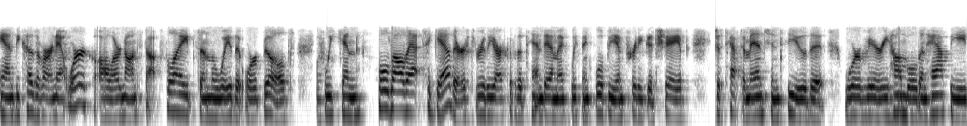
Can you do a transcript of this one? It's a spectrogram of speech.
And because of our network, all our nonstop flights and the way that we're built, if we can hold all that together through the arc of the pandemic, we think we'll be in pretty good shape. Just have to mention, too, that we're very humbled and happy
